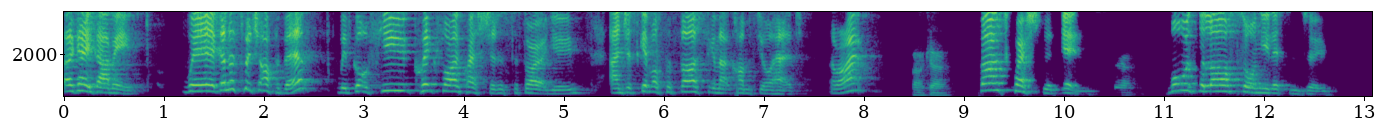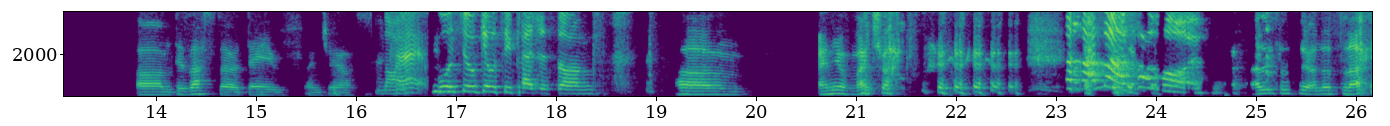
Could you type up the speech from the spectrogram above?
Okay, Dámì, we're going to switch it up a bit. We've got a few quick fire questions to throw at you and just give us the first thing that comes to your head. All right. Okay. First question is Yeah. What was the last song you listened to? Um, disaster, Dave and J Hus. okay. Nice. What's your guilty pleasure song? Um, any of my tracks. no, come on. I listen to it on the slide.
